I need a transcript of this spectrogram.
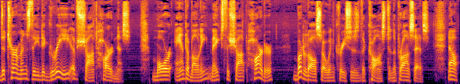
determines the degree of shot hardness? More antimony makes the shot harder, but it also increases the cost in the process. Now,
